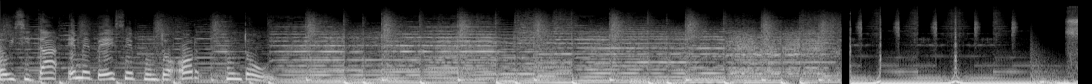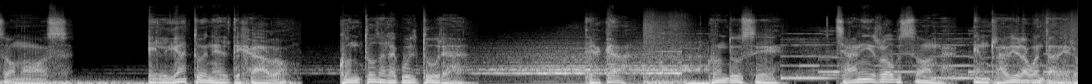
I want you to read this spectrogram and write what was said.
o visita mps.org.uy. Somos El Gato en el Tejado, con toda la cultura. De acá, conduce Chani Robson en Radio El Aguantadero.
